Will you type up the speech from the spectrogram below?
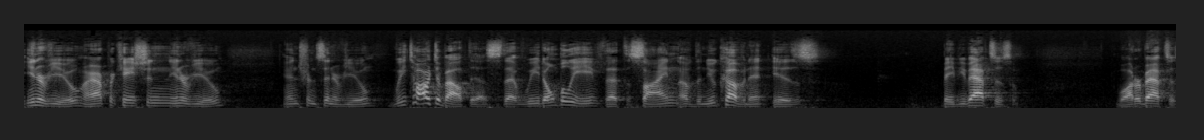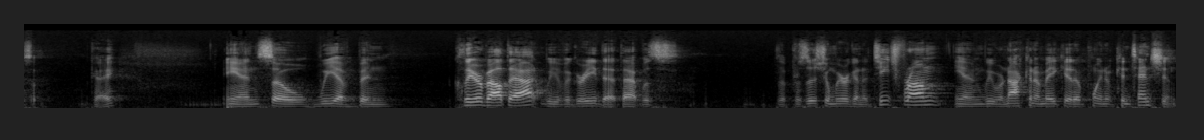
interview, our application interview, entrance interview, we talked about this that we don't believe that the sign of the new covenant is baby baptism, water baptism. Okay? And so we have been clear about that. We have agreed that that was the position we were going to teach from, and we were not going to make it a point of contention.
